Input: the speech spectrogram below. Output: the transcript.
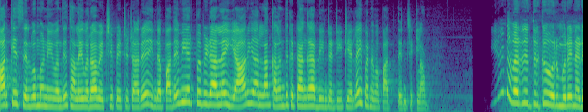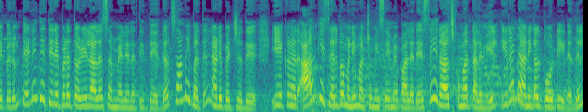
ஆர். கே. செல்வமணி வந்து தலைவராக வெற்றி பெற்றுட்டாரு. இந்த பதவியேற்பு விழாவில் யார் யாரெல்லாம் கலந்துக்கிட்டாங்க அப்படின்ற டீட்டெயிலை இப்போ நம்ம பார்த்து தெரிஞ்சுக்கலாம். இரண்டு வருடத்திற்கு ஒரு முறை நடைபெறும் தென்னிந்திய திரைப்பட தொழிலாளர் சம்மேளனத்தின் தேர்தல் சமீபத்தில் நடைபெற்றது. இயக்குனர் ஆர் கே செல்வமணி மற்றும் இசையமைப்பாளர் எஸ் ஏ ராஜ்குமார் தலைமையில் இரண்டு அணிகள் போட்டியிட்டதில்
